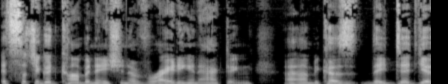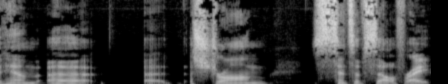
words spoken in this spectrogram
it's such a good combination of writing and acting um, because they did give him a, a, a strong sense of self. Right?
